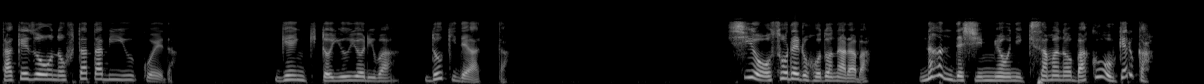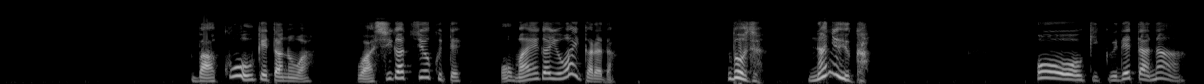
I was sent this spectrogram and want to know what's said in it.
竹蔵の再び言う声だ。元気というよりは土器であった。死を恐れるほどならば、なんで神妙に貴様の幕を受けるか幕を受けたのは、わしが強くて、お前が弱いからだ。坊主、何を言うか。大きく出たな。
